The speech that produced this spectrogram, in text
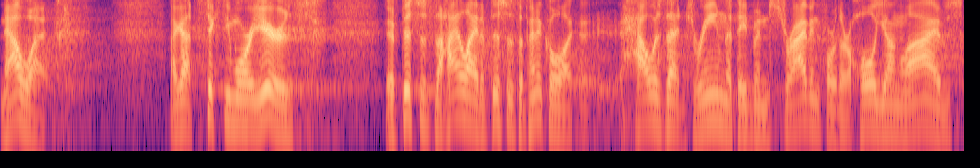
now what? I got 60 more years if this is the highlight, if this is the pinnacle, uh, how is that dream that they'd been striving for their whole young lives,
